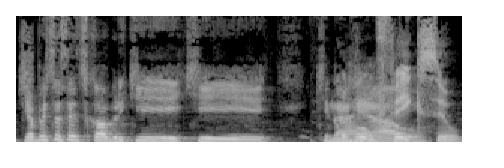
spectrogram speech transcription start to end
Já pensou se você descobre que. que. que na É um real. fake seu.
